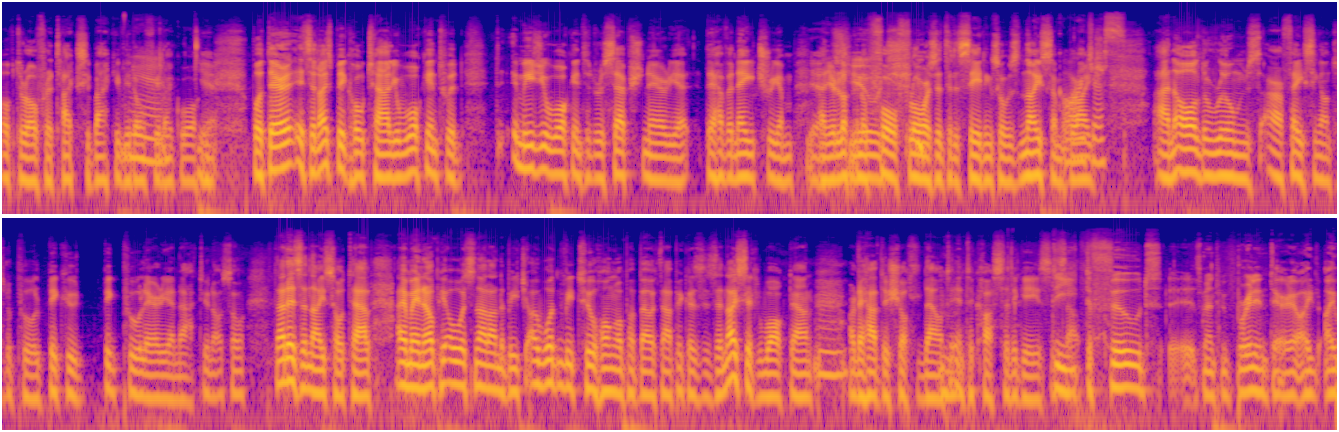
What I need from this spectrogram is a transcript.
up the road for a taxi back if you don't Yeah. feel like walking. Yeah. But there, it's a nice big hotel. You walk into it, immediately walk into the reception area. They have an atrium, Yeah, and you're it's looking at four floors into the ceiling, so it's nice and bright. And all the rooms are facing onto the pool, big, hu- big pool area and that, you know. So that is a nice hotel. I mean, up oh, it's not on the beach. I wouldn't be too hung up about that because it's a nice little walk down, mm. or they have the shuttle down to, mm. into Costa Teguise the itself. the food is meant to be brilliant there. I I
